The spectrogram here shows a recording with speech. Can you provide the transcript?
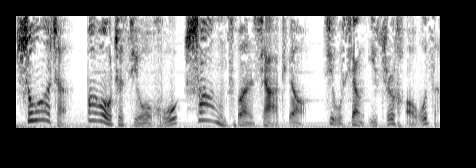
说着，抱着酒壶上蹿下跳，就像一只猴子。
